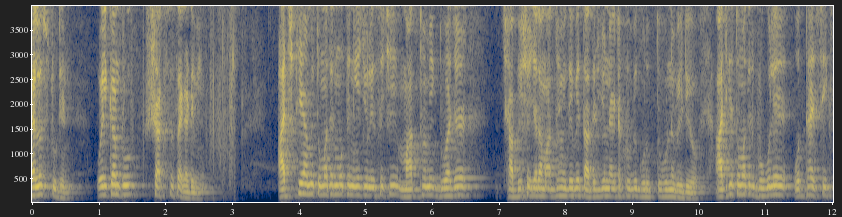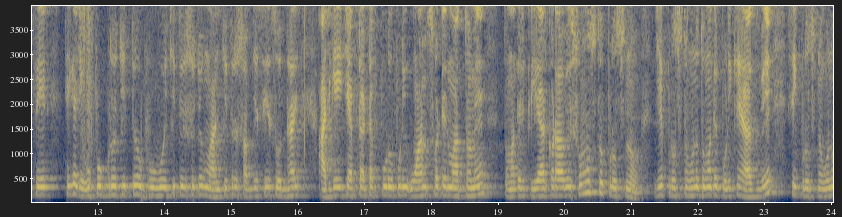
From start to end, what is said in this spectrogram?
Hello student, welcome to success academy. আজকে আমি তোমাদের মধ্যে নিয়ে চলে এসেছি মাধ্যমিক দু হাজার ছাব্বিশে যারা মাধ্যমিক দেবে তাদের জন্য একটা খুবই গুরুত্বপূর্ণ ভিডিও আজকে তোমাদের ভূগোলের অধ্যায় সিক্সের ঠিক আছে উপগ্রহ চিত্র ভূবৈচিত্র্য সূচক, মানচিত্র, সবচেয়ে শেষ অধ্যায়। আজকে এই চ্যাপ্টারটা পুরোপুরি ওয়ান শটের মাধ্যমে তোমাদের ক্লিয়ার করা হবে সমস্ত প্রশ্ন। যে প্রশ্নগুলো তোমাদের পরীক্ষায় আসবে, সেই প্রশ্নগুলো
